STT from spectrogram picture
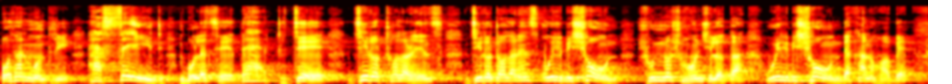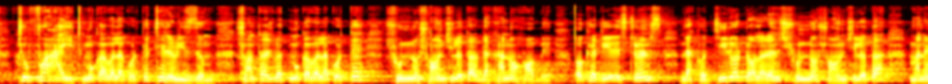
প্রধানমন্ত্রী হ্যাজ সেইড বলেছে দ্যাট যে zero tolerance zero tolerance will be shown শূন্য সহনশীলতা উইল বি শোন দেখানো হবে। টু ফাইট মোকাবেলা করতে টেরোরিজম সন্ত্রাসবাদ মোকাবেলা করতে শূন্য সহনশীলতা দেখানো হবে। ওকে, ডিয়ার স্টুডেন্টস, দেখো, জিরো টলারেন্স, শূন্য সহনশীলতা মানে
